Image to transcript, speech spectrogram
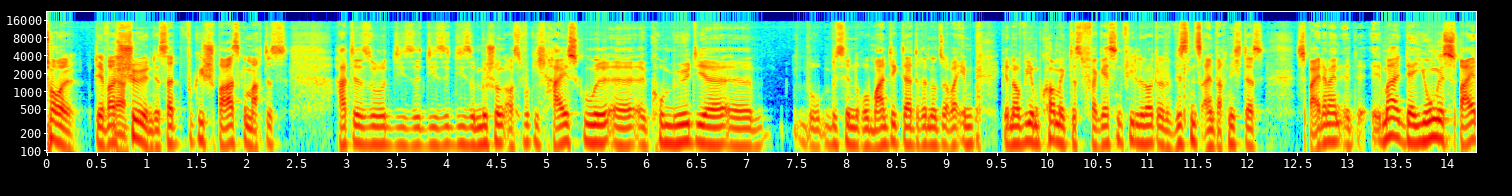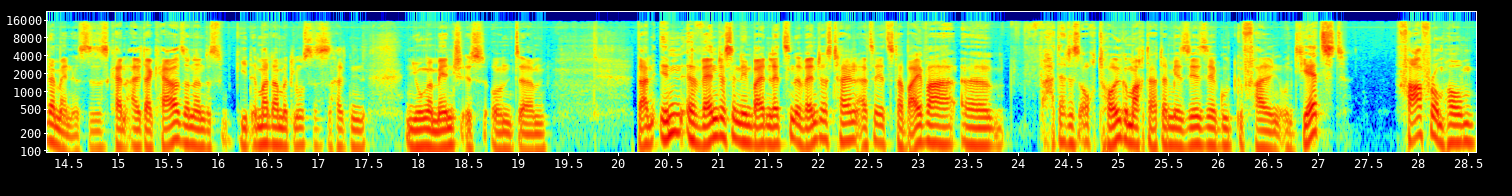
toll. Der war Ja. schön. Das hat wirklich Spaß gemacht. Das hatte so diese, diese, diese Mischung aus wirklich Highschool, äh, Komödie, äh, wo ein bisschen Romantik da drin und so, aber eben genau wie im Comic, das vergessen viele Leute oder wissen es einfach nicht, dass Spider-Man äh, immer der junge Spider-Man ist. Das ist kein alter Kerl, sondern das geht immer damit los, dass es halt ein, ein junger Mensch ist. Und ähm, dann in Avengers, in den beiden letzten Avengers-Teilen, als er jetzt dabei war, äh, hat er das auch toll gemacht, da hat er mir sehr, sehr gut gefallen. Und jetzt, Far From Home,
